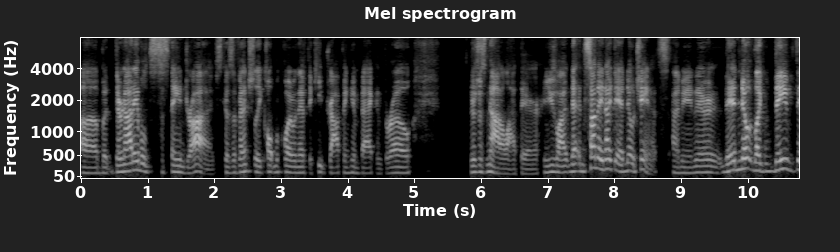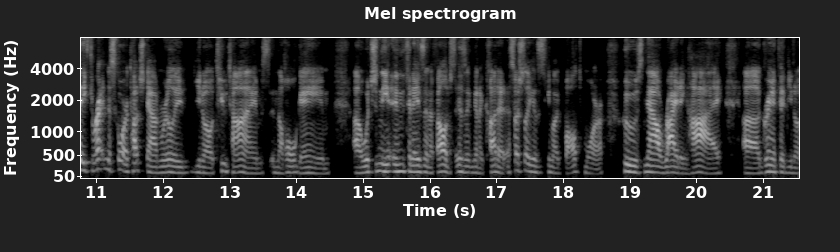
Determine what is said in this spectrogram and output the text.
uh, but they're not able to sustain drives because eventually Colt McCoy when they have to keep dropping him back and throw. There's just not a lot there. You. And Sunday night they had no chance. I mean, they they had no like they they threatened to score a touchdown really you know two times in the whole game, uh, which in the in today's NFL just isn't going to cut it, especially against a team like Baltimore who's now riding high. Uh, granted, you know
